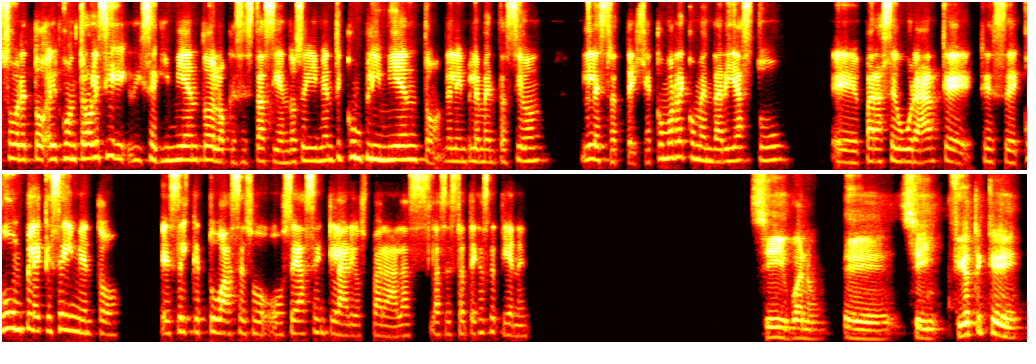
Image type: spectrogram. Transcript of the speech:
sobre todo el control y, seguimiento de lo que se está haciendo, seguimiento y cumplimiento de la implementación de la estrategia. ¿Cómo recomendarías tú eh, para asegurar que, que, se cumple? ¿Qué seguimiento es el que tú haces o, se hacen claros para las, las estrategias que tienen? Sí, bueno, eh, sí, fíjate que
